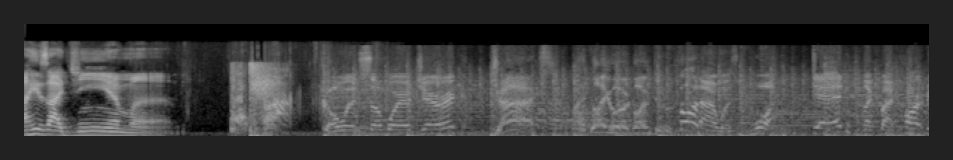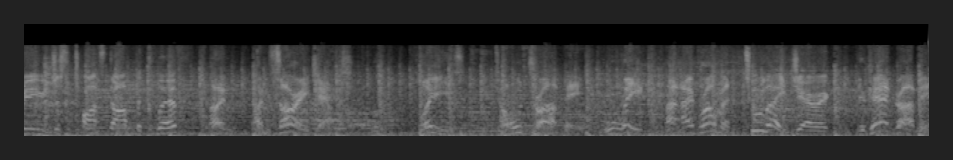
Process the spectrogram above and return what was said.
A risadinha, mano. Going somewhere, Jarek? Jax, I thought you were going to. Thought I was what? Dead? Like my partner you just tossed off the cliff? I'm I'm sorry, Jax. Please, don't drop me. Wait, I, I promise. Too late, Jarek. You can't drop me.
